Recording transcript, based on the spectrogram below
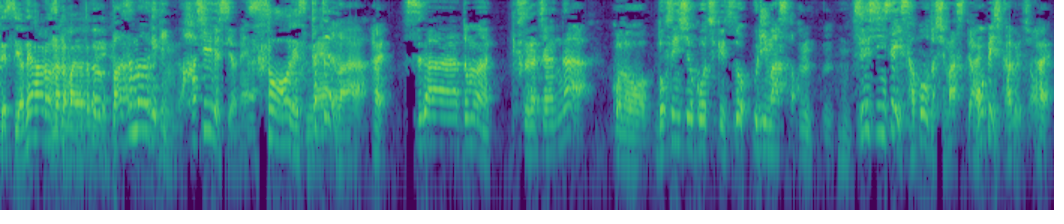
ですよね、ハオロンさんの場合は特に。バズマーケティングの走りですよね。そうですね。例えば、はい。菅とも菅ちゃんが、この、独占使用構築術を売りますと。うん。うん。精神誠意サポートしますってホームページ書くでしょ、はい。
